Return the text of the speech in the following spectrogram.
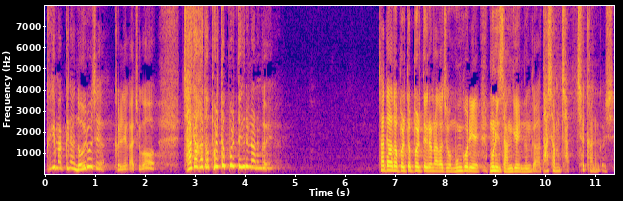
그게 막 그냥 노이로제 걸려가지고 자다가 도 벌떡벌떡 일어나는 거예요. 자다가 도 벌떡벌떡 일어나가지고 문고리에 문이 잠겨 있는가 다시 한번 체크하는 것이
